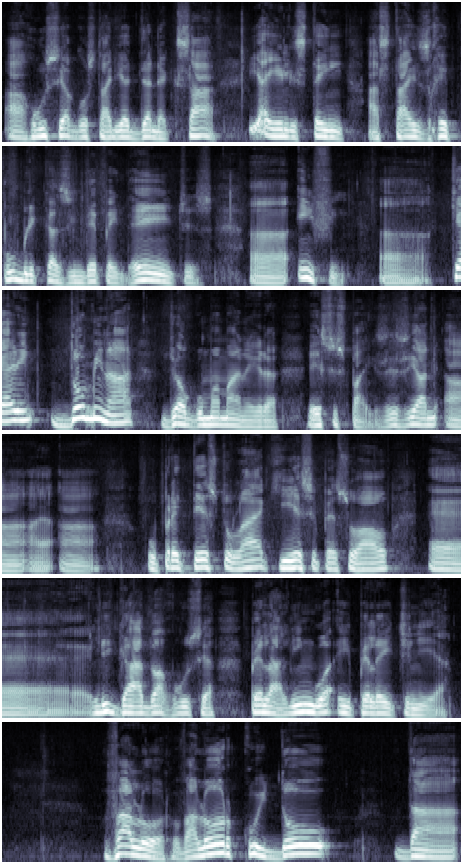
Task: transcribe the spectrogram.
a Rússia gostaria de anexar e aí eles têm as tais repúblicas independentes, uh, enfim, uh, querem dominar de alguma maneira esses países. E a, a, a, o pretexto lá é que esse pessoal é ligado à Rússia pela língua e pela etnia. Valor. O valor cuidou da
